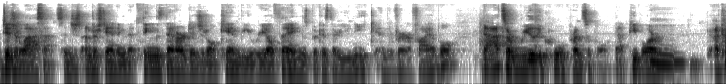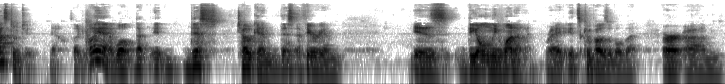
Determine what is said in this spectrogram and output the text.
digital assets and just understanding that things that are digital can be real things because they're unique and they're verifiable. That's a really cool principle that people are accustomed to now. It's like, oh yeah, well, that it, this token, this Ethereum, is the only one of it, right? It's composable, but or um,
